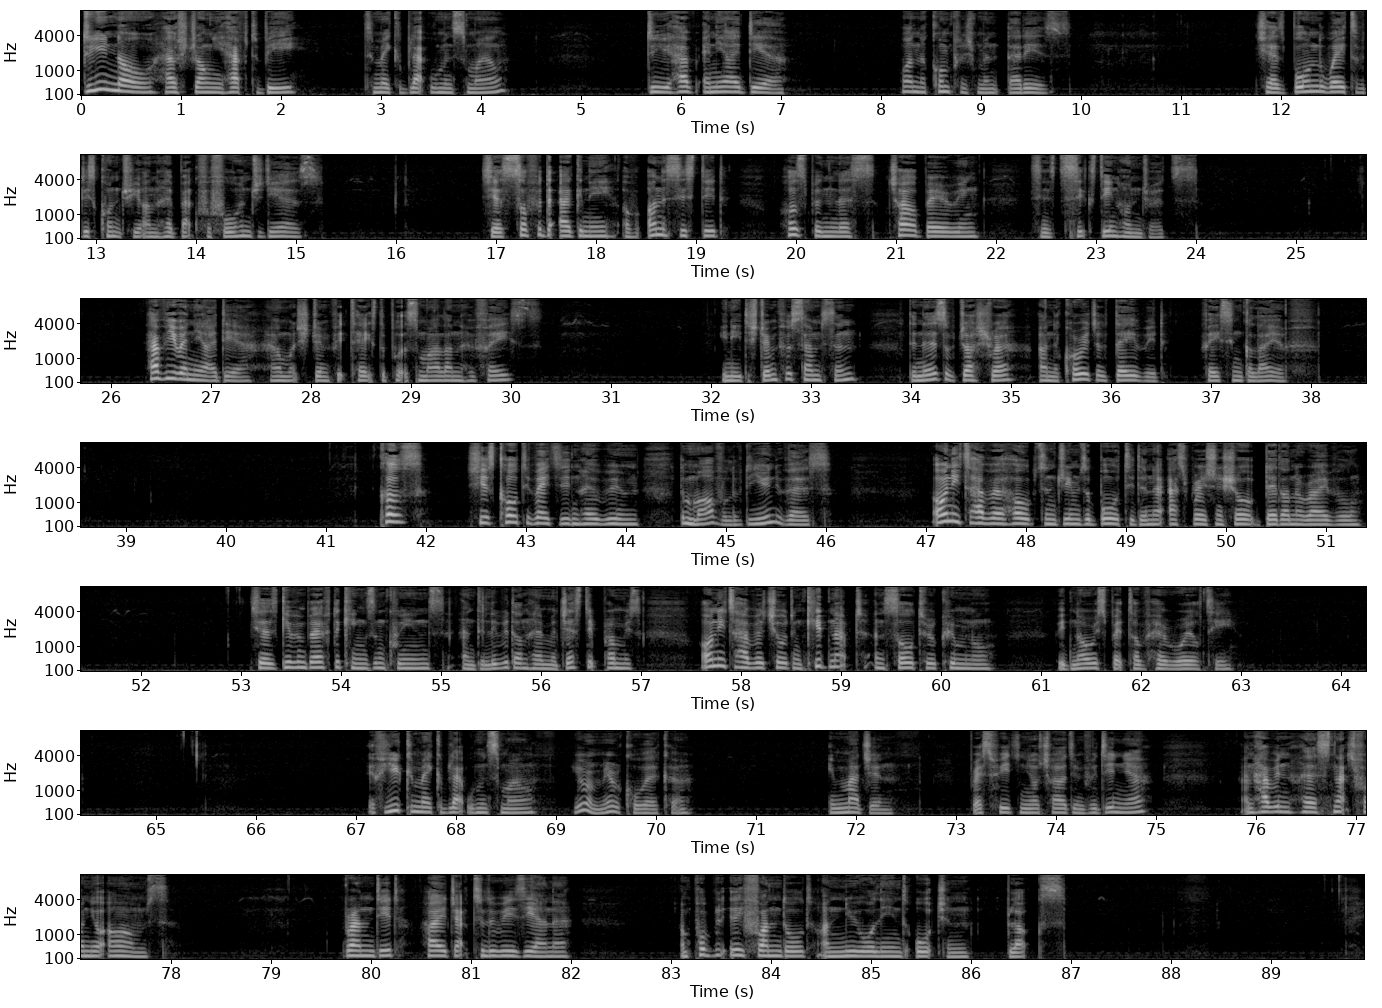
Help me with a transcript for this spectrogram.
Do you know how strong you have to be to make a black woman smile? Do you have any idea what an accomplishment that is? She has borne the weight of this country on her back for 400 years. She has suffered the agony of unassisted, husbandless childbearing since the 1600s. Have you any idea how much strength it takes to put a smile on her face? You need the strength of Samson, the nerves of Joshua, and the courage of David facing Goliath. Because she has cultivated in her womb the marvel of the universe, only to have her hopes and dreams aborted and her aspirations show up dead on arrival. She has given birth to kings and queens and delivered on her majestic promise, only to have her children kidnapped and sold to a criminal with no respect of her royalty. If you can make a black woman smile, you're a miracle worker. Imagine breastfeeding your child in Virginia and having her snatched from your arms, branded, hijacked to Louisiana, and publicly fondled on New Orleans auction blocks.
